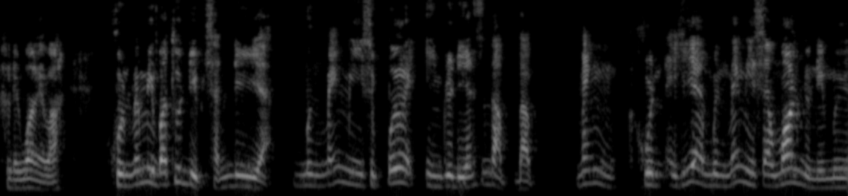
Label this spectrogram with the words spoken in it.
เขาเรียกว่าไงวะ คุณแม่งมีวัตถุดิบชั้นดีอะ มึงแม่งมี super ingredient ระดับแบบ แม่งคุณไอ้เหี้ยมึงแม่งมีแซลมอนอยู่ในมือ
